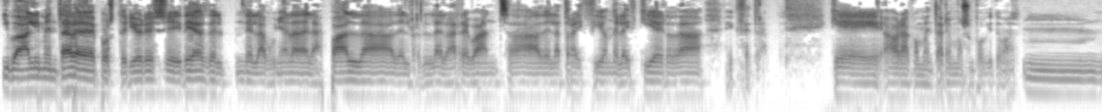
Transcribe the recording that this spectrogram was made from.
y va a alimentar eh, posteriores ideas de la puñalada de la espalda, de la revancha, de la traición de la izquierda, etcétera que ahora comentaremos un poquito más. Mm,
